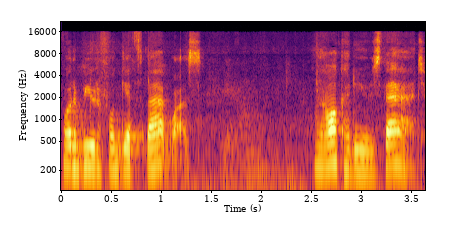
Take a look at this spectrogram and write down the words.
What a beautiful gift that was. We all could use that.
